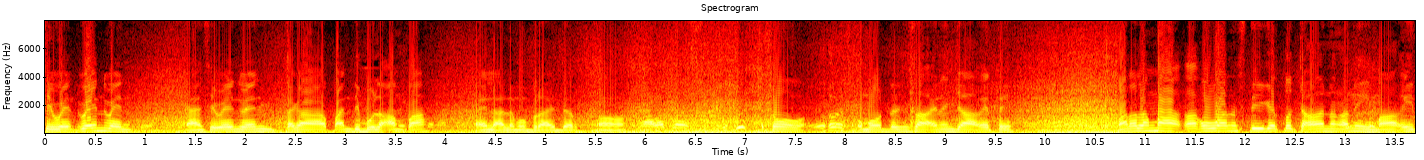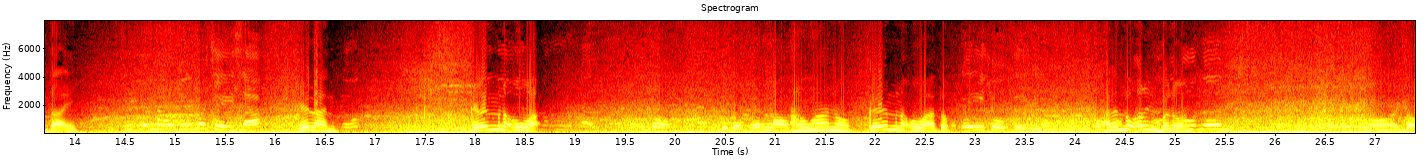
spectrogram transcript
si Wen Wen Wen. Ayan, si Wen Wen, taga Pandi Bulacan pa. Ayun, lala mo brother. Oo. Salamat boss. Ito, umorder siya sa akin ng jacket eh. Para lang makakakuha ng sticker to tsaka ng ano eh, makakita eh. Chicken na okay mo siya isa. Kailan? Kailan mo nakuha? Ito. Bilog. Meron na ako. Ako nga no, kailan mo nakuha to? Okay, shooting. Yung... Ah, nandun ka rin ba nun? Ano nun? Oh, ito.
